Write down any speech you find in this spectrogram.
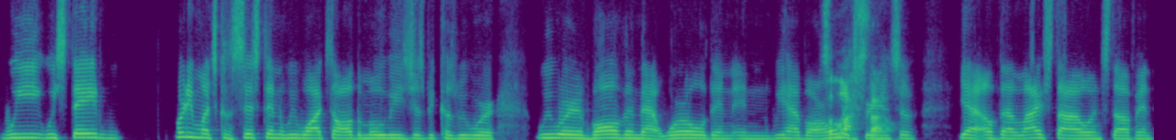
we we stayed pretty much consistent. We watched all the movies just because we were we were involved in that world and and we have our It's own experience of yeah of that lifestyle and stuff and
